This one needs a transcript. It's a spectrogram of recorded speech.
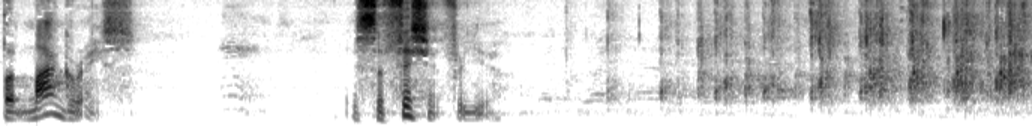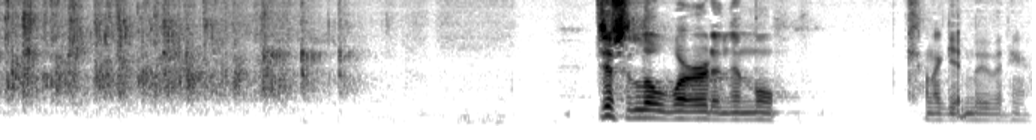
But my grace is sufficient for you. Just a little word, and then we'll kind of get moving here.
